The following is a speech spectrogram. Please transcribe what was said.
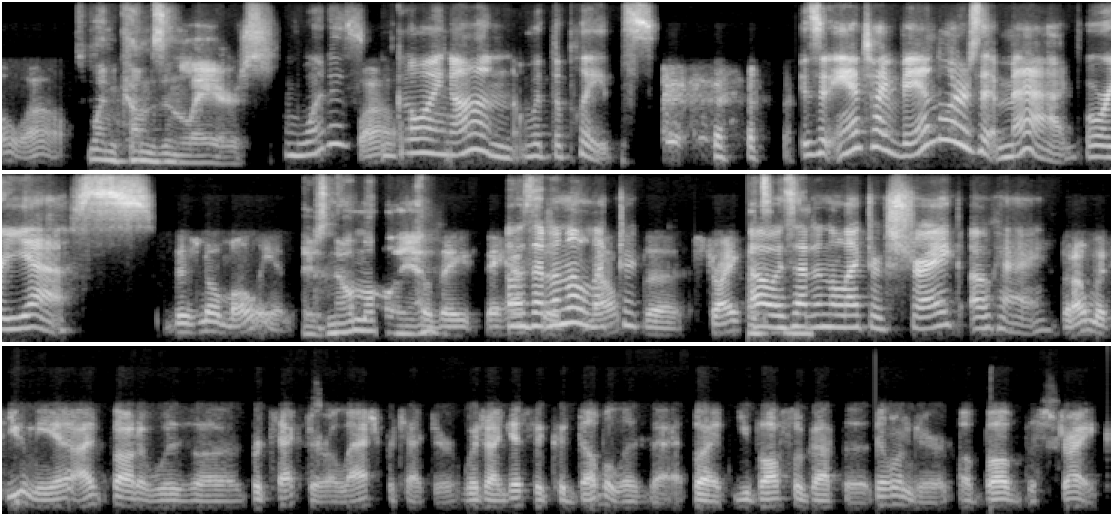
Oh, wow. This one comes in layers. What is Wow. going on with the plates? Is it anti-vandal or is it mag? Or yes? There's no mullion. There's no mullion. So mullion. they, they Oh, is that to an electric- The strike. Oh, is that mm-hmm. an electric strike? Okay. But I'm with you, Mia. I thought it was a protector, a latch protector, which I guess it could double as that. But you've also got the cylinder above the strike.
